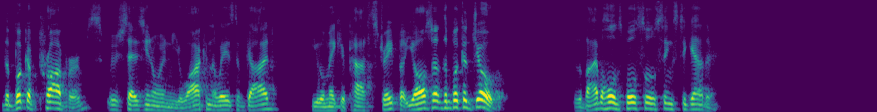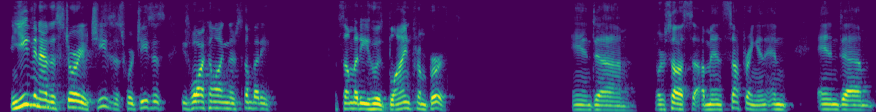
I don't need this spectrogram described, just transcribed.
the book of Proverbs, which says, you know, when you walk in the ways of God, you will make your path straight. But you also have the book of Job. So the Bible holds both those things together. And you even have the story of Jesus where Jesus, he's walking along, there's somebody, somebody who is blind from birth. And um, or saw a man suffering, and and and um,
